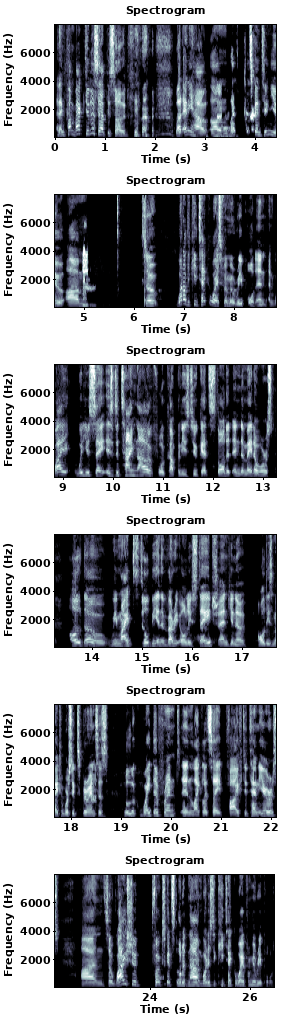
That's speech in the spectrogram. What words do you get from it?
and then come back to this episode. but anyhow, um, let's let's continue. Um, so, what are the key takeaways from your report, and and why would you say is the time now for companies to get started in the metaverse? Although we might still be in a very early stage, and you know all these metaverse experiences will look way different in like let's say five to ten years. And so, why should folks get started now, and what is the key takeaway from your report?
